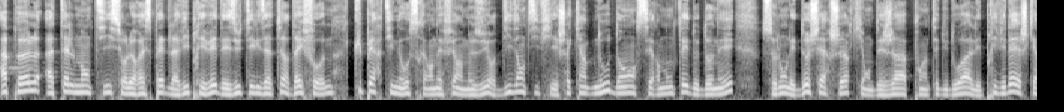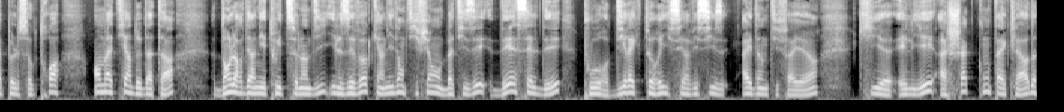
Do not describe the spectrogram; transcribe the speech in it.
Apple a-t-elle menti sur le respect de la vie privée des utilisateurs d'iPhone Cupertino serait en effet en mesure d'identifier chacun de nous dans ses remontées de données, selon les deux chercheurs qui ont déjà pointé du doigt les privilèges qu'Apple s'octroie en matière de data. Dans leur dernier tweet ce lundi, ils évoquent un identifiant baptisé DSLD pour Directory Services Identifier qui euh, est lié à chaque compte iCloud.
